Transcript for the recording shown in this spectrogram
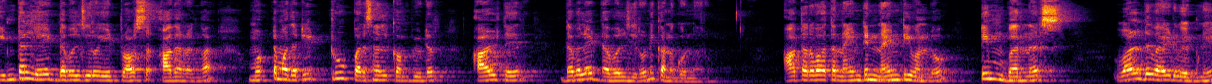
Intel eight double zero eight processor ఆధారంగా మొట్టమొదటి true personal computer Altair double eight double జీరోని కనుగొన్నారు. ఆ తర్వాత నైన్టీన్ నైంటీ వన్లో టిమ్ బర్నర్స్ వరల్డ్ వైడ్ వెబ్ని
